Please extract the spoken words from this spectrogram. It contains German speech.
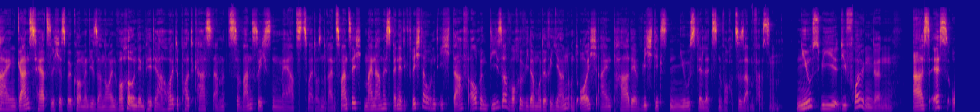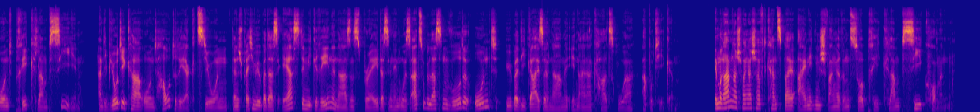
Ein ganz herzliches Willkommen in dieser neuen Woche und dem PTA Heute Podcast am 20. März 2023. Mein Name ist Benedikt Richter und ich darf auch in dieser Woche wieder moderieren und euch ein paar der wichtigsten News der letzten Woche zusammenfassen. News wie die folgenden. ASS und Präklampsie. Antibiotika und Hautreaktionen, dann sprechen wir über das erste Migräne-Nasenspray, das in den USA zugelassen wurde und über die Geiselnahme in einer Karlsruher Apotheke. Im Rahmen der Schwangerschaft kann es bei einigen Schwangeren zur Präklampsie kommen.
